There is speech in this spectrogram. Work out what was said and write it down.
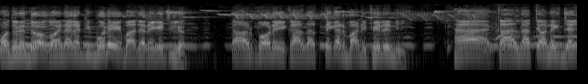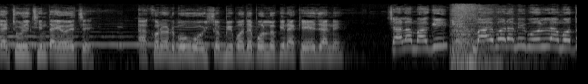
মদনের দেওয়া গয়নাগাটি পরে বাজারে গেছিল। তারপরে কাল রাত থেকে আর বাড়ি ফেরেনি। হ্যাঁ কাল রাতে অনেক জায়গায় চুরি ছিনতাই হয়েছে। এখন ওর বউ ওইসব বিপদে পড়ল কিনা কে জানে? শালা মাগি বারবার আমি বললাম অত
